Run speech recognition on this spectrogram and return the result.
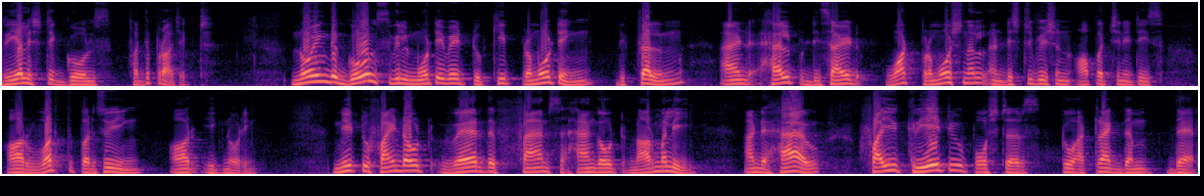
realistic goals for the project. Knowing the goals will motivate to keep promoting the film and help decide what promotional and distribution opportunities are worth pursuing or ignoring. Need to find out where the fans hang out normally and have 5 creative posters to attract them there.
